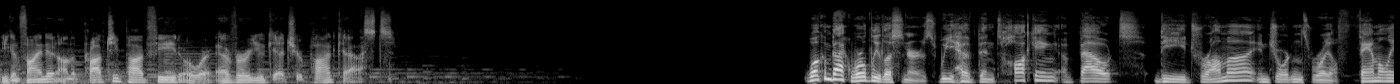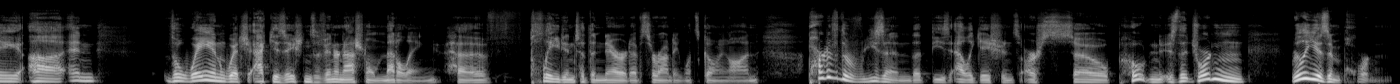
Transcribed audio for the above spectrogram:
You can find it on the Prop G Pod feed or wherever you get your podcasts. Welcome back, worldly listeners. We have been talking about the drama in Jordan's royal family uh, and the way in which accusations of international meddling have played into the narrative surrounding what's going on. Part of the reason that these allegations are so potent is that Jordan really is important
